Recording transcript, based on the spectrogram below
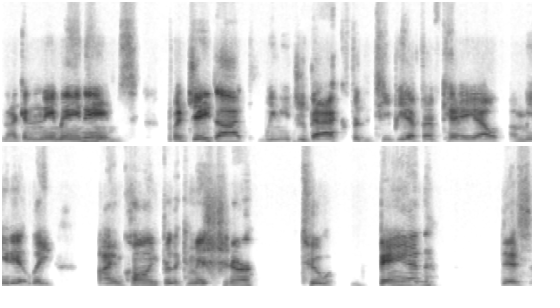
not going to name any names. But J Dot, we need you back for the TPFFKL immediately. I am calling for the commissioner to ban this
